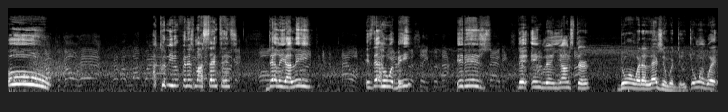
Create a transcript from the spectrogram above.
Oh! I couldn't even finish my sentence. Dele Alli. Is that who it be? It is the England youngster doing what a legend would do, doing what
